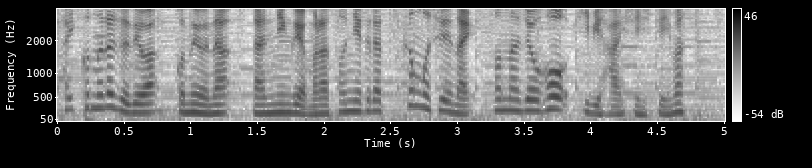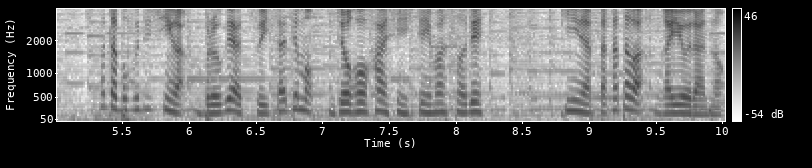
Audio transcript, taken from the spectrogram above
はい、このラジオではこのようなランニングやマラソンに役立つかもしれない、そんな情報を日々配信しています。また僕自身はブログやツイッターでも情報配信していますので、気になった方は概要欄の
